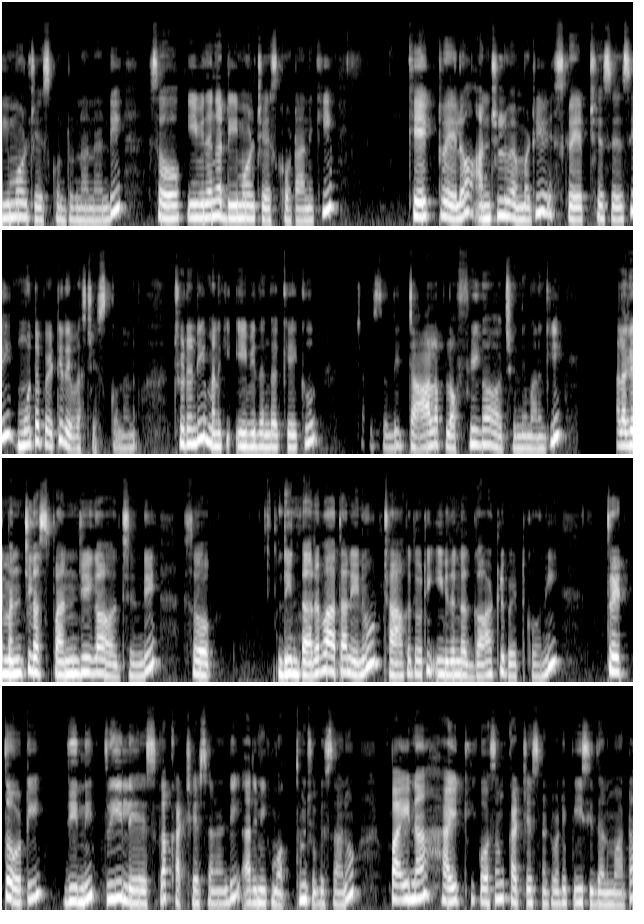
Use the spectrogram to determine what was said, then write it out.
డిమోల్డ్ చేసుకుంటున్నానండి. సో ఈ విధంగా డిమోల్డ్ చేసుకోవడానికి కేక్ ట్రేలో అంచులు వెంబడి స్క్రేప్ చేసేసి మూత పెట్టి రివర్స్ చేసుకున్నాను. చూడండి మనకి ఈ విధంగా కేకు చూపిస్తుంది చాలా ప్లఫీగా వచ్చింది మనకి. అలాగే మంచిగా స్పంజీగా వచ్చింది. సో దీని తర్వాత నేను చాకుతోటి ఈ విధంగా ఘాట్లు పెట్టుకొని థ్రెడ్ తోటి దీన్ని త్రీ లేయర్స్గా కట్ చేశానండి. అది మీకు మొత్తం చూపిస్తాను. పైన హైట్ కోసం కట్ చేసినటువంటి పీస్ ఇదనమాట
